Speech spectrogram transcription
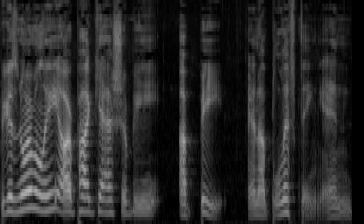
Because normally our podcast should be upbeat and uplifting and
